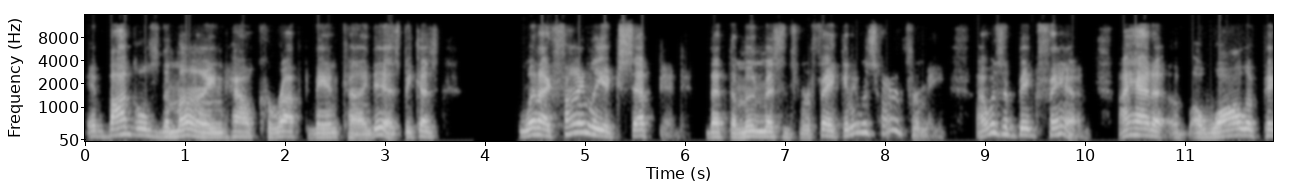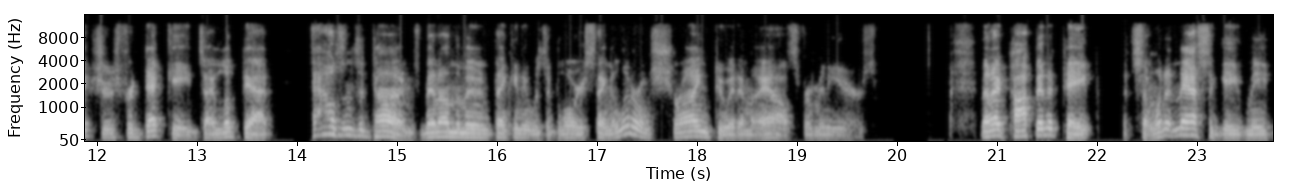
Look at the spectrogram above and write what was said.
it boggles the mind how corrupt mankind is because when I finally accepted that the moon missions were fake, and it was hard for me, I was a big fan. I had a, a wall of pictures for decades I looked at thousands of times, been on the moon thinking it was a glorious thing, a literal shrine to it in my house for many years. Then I pop in a tape that someone at NASA gave me.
